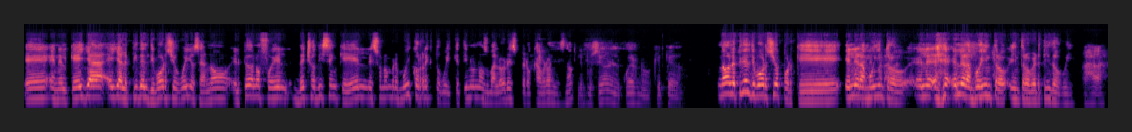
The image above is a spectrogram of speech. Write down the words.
Eh, en el que ella, ella le pide el divorcio, güey. O sea, no, el pedo no fue él. De hecho, dicen que él es un hombre muy correcto, güey, que tiene unos valores, pero cabrones, ¿no? Le pusieron el cuerno, qué pedo. No, le pide el divorcio porque él No, era muy intro, él, él era muy intro, introvertido, güey. Ajá.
